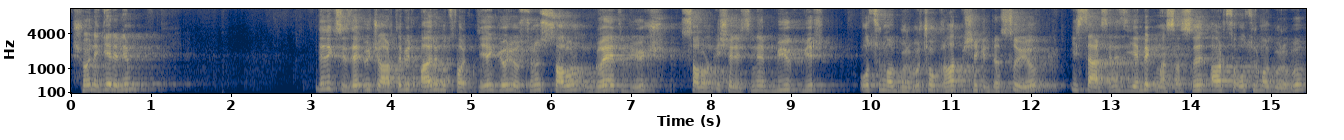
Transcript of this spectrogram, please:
Şöyle gelelim. Dedik size 3 artı bir ayrı mutfak diye görüyorsunuz. Salon gayet büyük. Salonun içerisine büyük bir oturma grubu çok rahat bir şekilde sığıyor. İsterseniz yemek masası artı oturma grubu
